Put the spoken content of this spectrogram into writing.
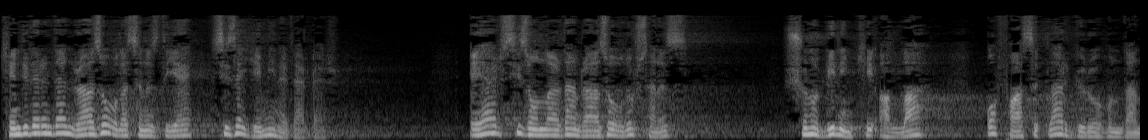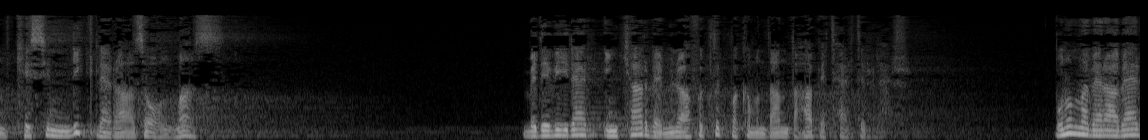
Kendilerinden razı olasınız diye size yemin ederler. Eğer siz onlardan razı olursanız, şunu bilin ki Allah, o fasıklar güruhundan kesinlikle razı olmaz. Bedeviler inkar ve münafıklık bakımından daha beterdirler. Bununla beraber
